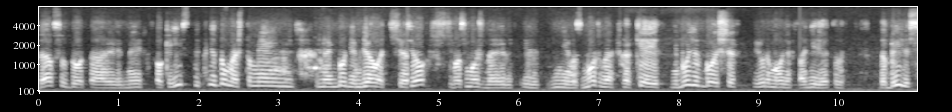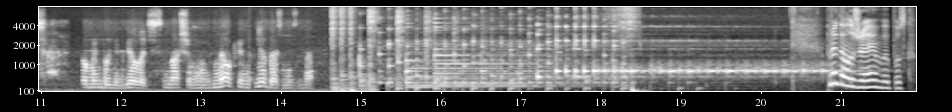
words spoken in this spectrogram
да, судотаи, мы хоккеисты. Я думаю, что мы, мы будем делать все, возможно или невозможно. Хоккей не будет больше в Юрмале. Они это добились. Что мы будем делать с нашим мелким, я даже не знаю. Продолжаем выпуск.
